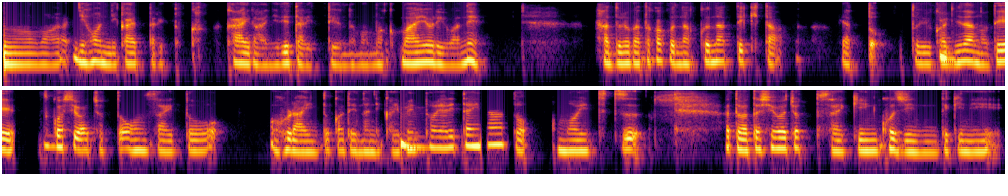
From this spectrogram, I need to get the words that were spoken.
まあ、日本に帰ったりとか、海外に出たりっていうのも、まあ、前よりはね、ハードルが高くなくなってきた、やっとという感じなので、うん。少しはちょっとオンサイト、オフラインとかで何かイベントをやりたいなと思いつつ、あと私はちょっと最近個人的に、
